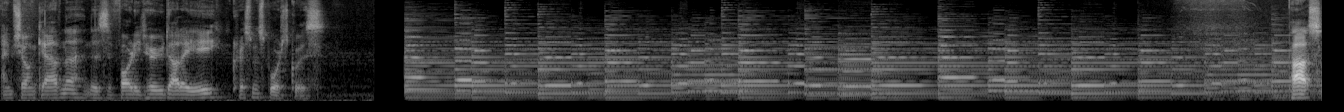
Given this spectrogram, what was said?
I'm Sean Cavanagh, and this is 42.ie Christmas Sports Quiz. Pass.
